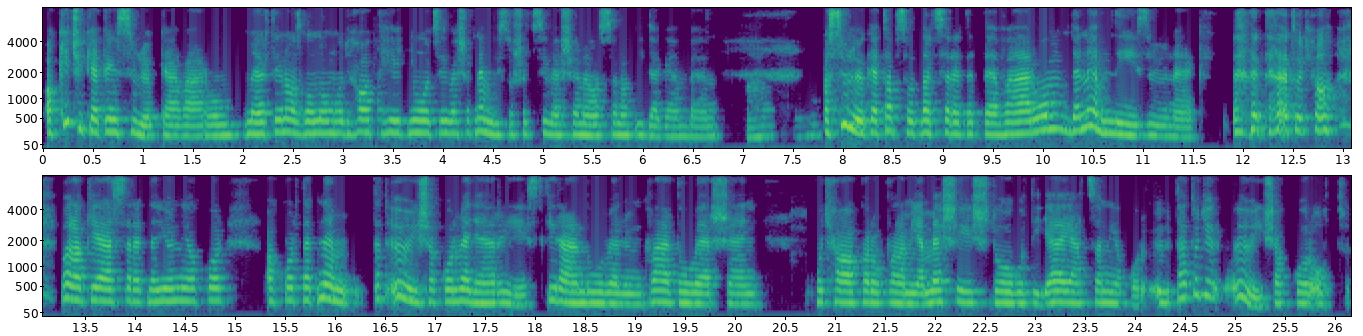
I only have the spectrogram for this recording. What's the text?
A kicsiket én szülőkkel várom, mert én azt gondolom, hogy 6-7-8 évesek nem biztos, hogy szívesen alszanak idegenben. Aha. A szülőket abszolút nagy szeretettel várom, de nem nézőnek. tehát, hogyha valaki el szeretne jönni, akkor, akkor tehát nem, tehát ő is akkor vegyen részt, kirándul velünk, váltóverseny, hogyha akarok valamilyen mesés dolgot így eljátszani, akkor ő, tehát, hogy ő is akkor ott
